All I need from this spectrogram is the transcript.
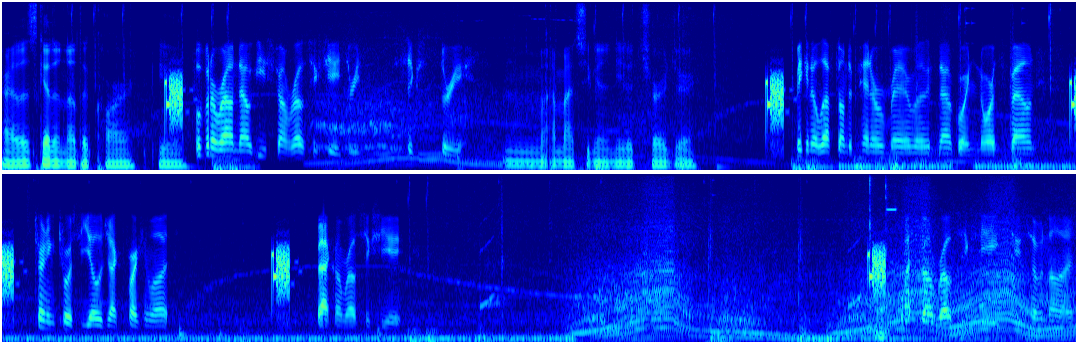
All right, let's get another car here. Flipping around now eastbound Route 68, 363. Mm, I'm actually gonna need a charger. Making a left onto Panorama, now going northbound. Turning towards the Yellow Jack parking lot. Back on Route 68. Westbound Route 68, 279.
